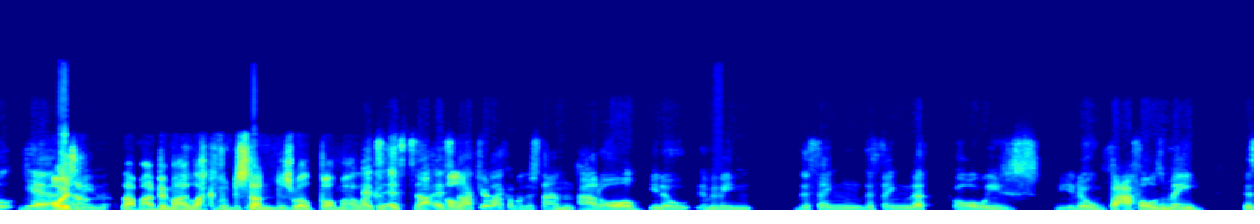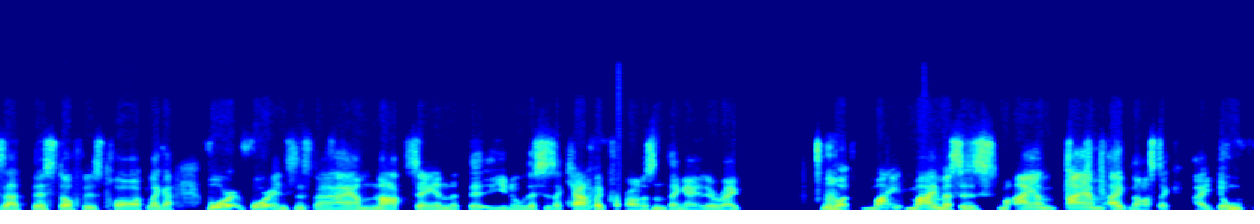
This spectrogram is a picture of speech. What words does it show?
Well, yeah, Or I mean, That might be my lack of understanding as well, or my lack it's of. it's not it's knowledge. not your lack of understanding at all. You know, I mean, the thing the thing that always you know baffles me is that this stuff is taught like for for instance. Now, I am not saying that the, you know this is a Catholic Protestant thing either, right? No. But my my missus, I am I am agnostic. I don't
